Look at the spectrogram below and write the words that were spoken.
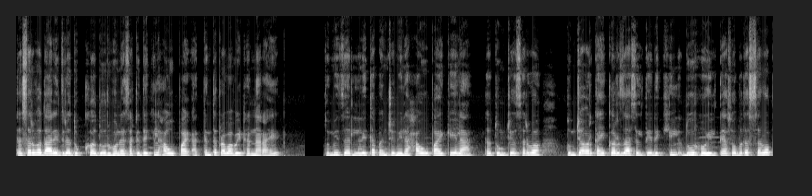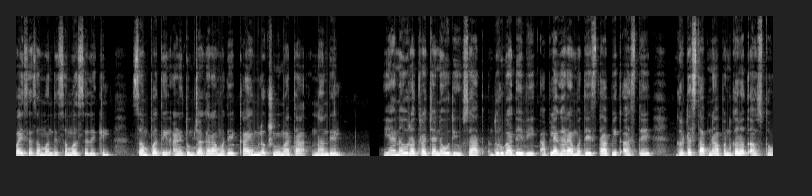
तर सर्व दारिद्र्य दुःख दूर होण्यासाठी देखील हा उपाय अत्यंत प्रभावी ठरणार आहे. तुम्ही जर ललिता पंचमीला हा उपाय केला तर तुमचे सर्व तुमच्यावर काही कर्ज असेल ते देखील दूर होईल. त्यासोबतच सर्व पैशासंबंधित समस्या देखील संपतील आणि तुमच्या घरामध्ये कायम लक्ष्मी माता नांदेल. या नवरात्राच्या नऊ दिवसात दुर्गादेवी आपल्या घरामध्ये स्थापित असते घटस्थापना आपण करत असतो.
